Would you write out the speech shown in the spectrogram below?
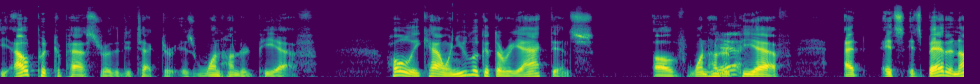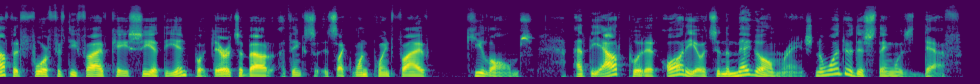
The output capacitor of the detector is 100 PF. Holy cow, when you look at the reactance of 100 PF, at it's it's bad enough at 455 kc at the input. There it's about I think it's, it's like 1.5 kiloohms. At the output at audio, it's in the mega megaohm range. No wonder this thing was deaf.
